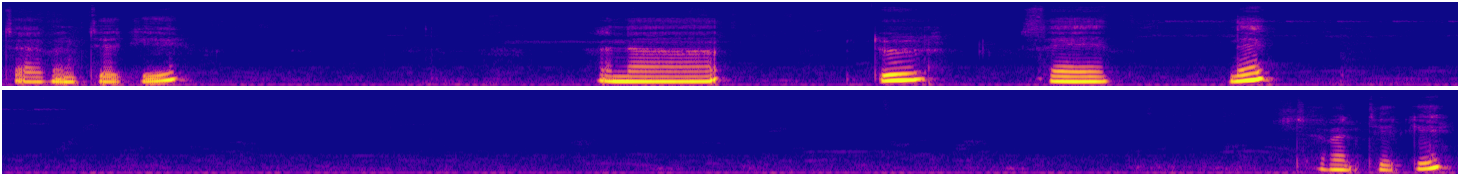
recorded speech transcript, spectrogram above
짧은뜨기 하나 둘 셋 넷. 짧은뜨기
